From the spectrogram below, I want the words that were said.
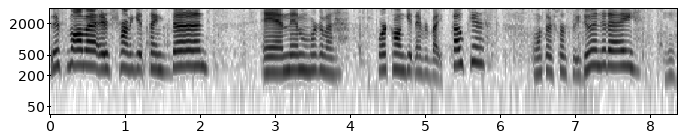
This mama is trying to get things done. And then we're going to work on getting everybody focused on what they're supposed to be doing today. And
